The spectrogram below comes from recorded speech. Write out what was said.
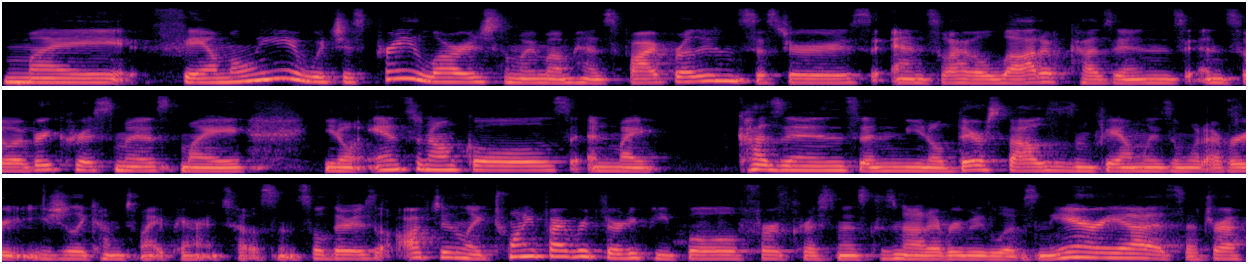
my family which is pretty large so my mom has five brothers and sisters and so I have a lot of cousins and so every Christmas my you know aunts and uncles and my cousins and you know their spouses and families and whatever usually come to my parents house and so there's often like 25 or 30 people for christmas because not everybody lives in the area etc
